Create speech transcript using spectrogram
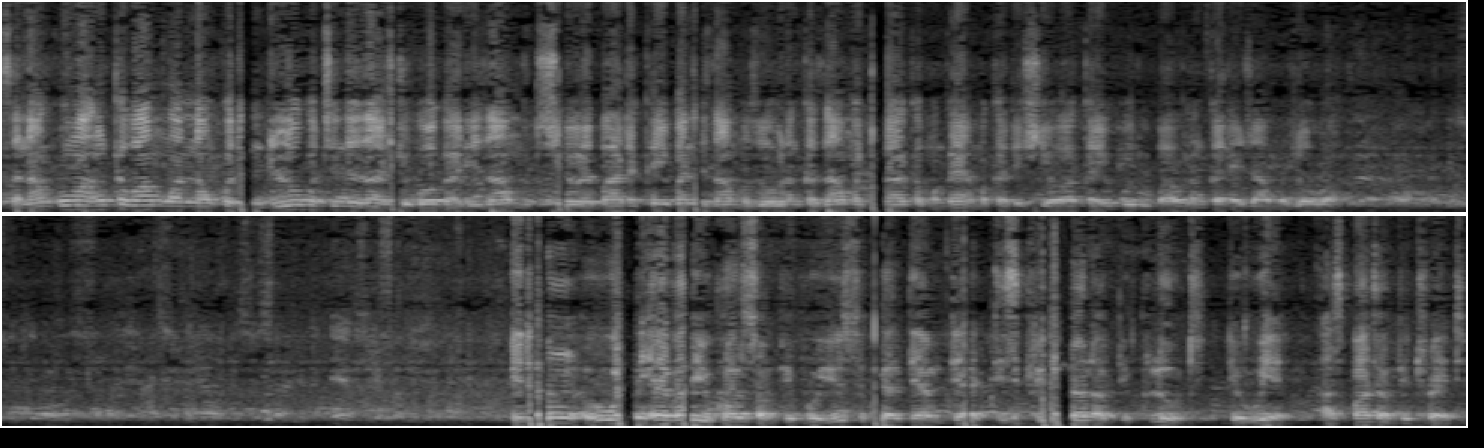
Sannan kuma in ka ba mu wannan kudin duk lokacin da za shigo gari za mu cewa ba da kai bane za mu zo wurinka za mu kira ka mu gaya maka da cewa ka gudu ba wurinka ne za mu zo ba. Whenever you call some people, you used to tell them their description of the clothes they wear as part of the trade,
